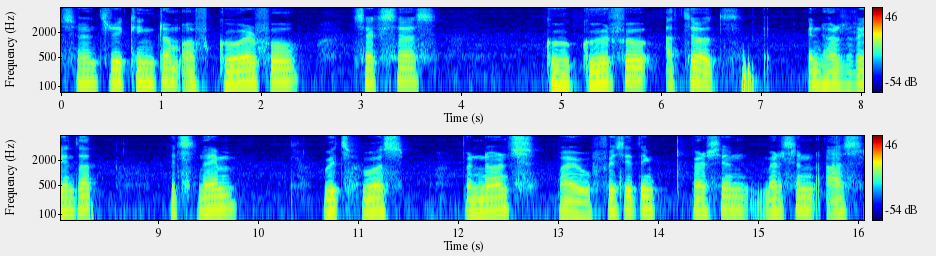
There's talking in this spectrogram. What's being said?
century kingdom of Goguryeo success Goguryeo III inherited its name, which was pronounced by visiting Persian merchants as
